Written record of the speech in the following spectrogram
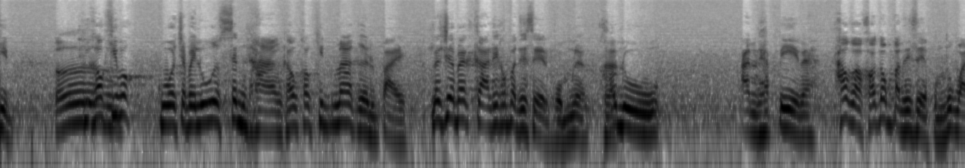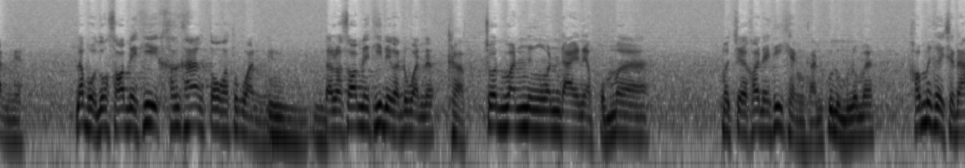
ผิดเออคือเขาคิดว่ากลัวจะไปรู้เส้นทางเขาเขาคิดมากเกินไป แล้วเชื่อไหมการที่เขาปฏิเสธผมเนี่ยเขาดูอันแฮปปี้นะเท่ากับเขาต้องปฏิเสธผมทุกวันไงแล้วผมต้องซ้อมในที่ข้างๆโต๊ะเขาทุกวัน แต่เราซ้อมในที่เดียวกันทุกวันนะครับจนวันหนึ่งวันใดเนี่ย ผมมามาเจอเขาในที่แข่งขันคุณหนุ่มรู้ไหมเขาไม่เคยชนะ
